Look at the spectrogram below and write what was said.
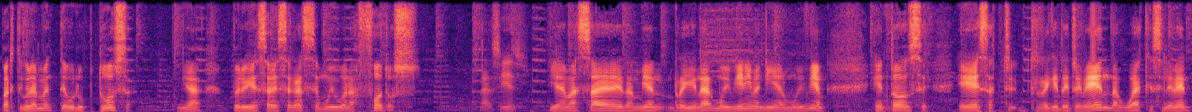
particularmente voluptuosa, ¿ya? Pero ella sabe sacarse muy buenas fotos. Así es. Y además sabe también rellenar muy bien y maquillar muy bien. Entonces, esas tre- requete tremendas, weas que se le ven,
